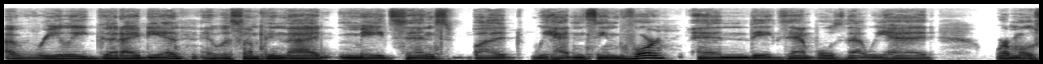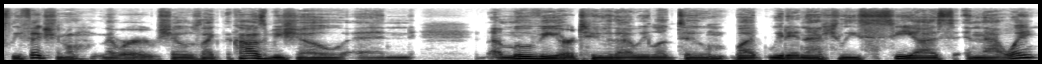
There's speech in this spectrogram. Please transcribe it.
a really good idea. It was something that made sense, but we hadn't seen before. And the examples that we had were mostly fictional. There were shows like The Cosby Show and a movie or two that we looked to, but we didn't actually see us in that way.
